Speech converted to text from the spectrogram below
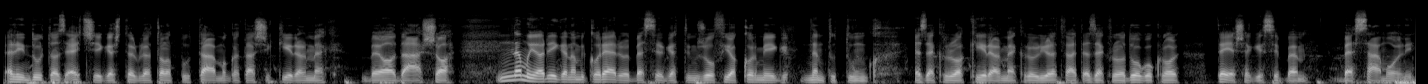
Elindult az egységes terület alapú támogatási kérelmek beadása. Nem olyan régen, amikor erről beszélgettünk, Zsófi, akkor még nem tudtunk ezekről a kérelmekről, illetve hát ezekről a dolgokról teljes egészében beszámolni.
